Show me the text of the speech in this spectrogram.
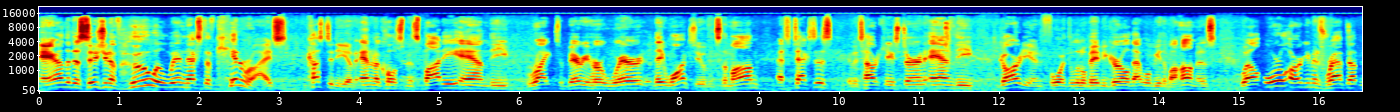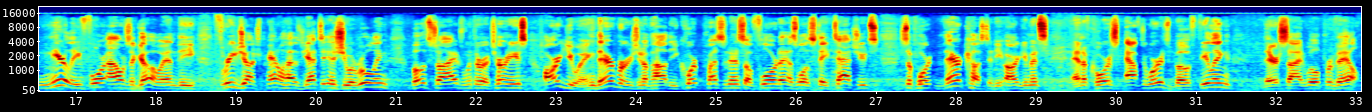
And the decision of who will win next of kin rights, custody of Anna Nicole Smith's body and the right to bury her where they want to. If it's the mom, that's Texas. If it's Howard K. Stern and the guardian for the little baby girl, that will be the Bahamas. Well, oral arguments wrapped up nearly four hours ago, and the three-judge panel has yet to issue a ruling. Both sides with their attorneys arguing their version of how the court precedents of Florida as well as state statutes support their custody arguments. And of course, afterwards, both feeling their side will prevail.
